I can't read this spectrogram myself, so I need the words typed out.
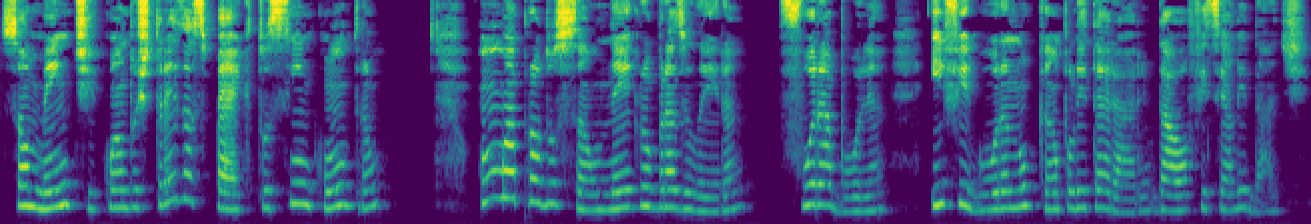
Somente quando os três aspectos se encontram, uma produção negro-brasileira fura a bolha e figura no campo literário da oficialidade.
